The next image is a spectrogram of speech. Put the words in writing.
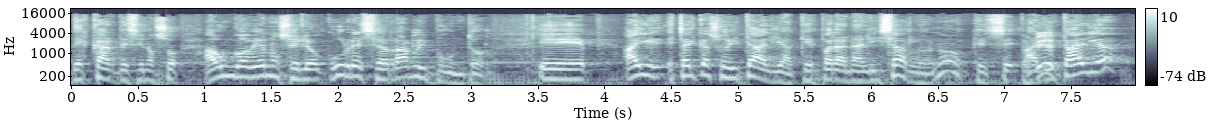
descarte a un gobierno se le ocurre cerrarlo y punto. Eh, está el caso de Italia, que es para analizarlo, ¿no? Que se, a Italia,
